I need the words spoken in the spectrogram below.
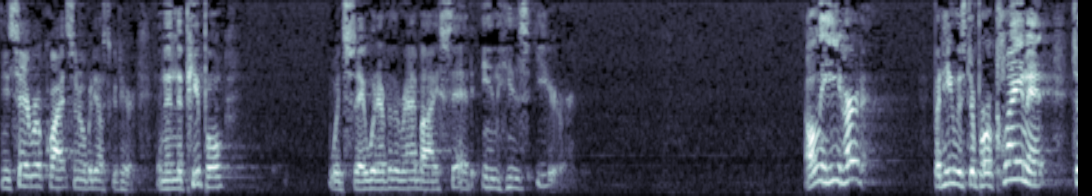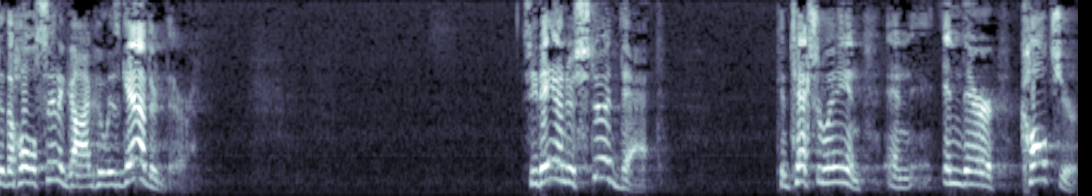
And he'd say it real quiet so nobody else could hear. And then the pupil would say whatever the rabbi said in his ear. Only he heard it. But he was to proclaim it to the whole synagogue who was gathered there. See, they understood that contextually and, and in their culture.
